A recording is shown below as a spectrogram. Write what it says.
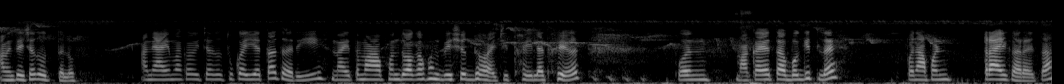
आम्ही त्याच्यात ओतलो. आणि आई माका विचारतो तू काही येता तरी? नाही तर मग आपण दोघा पण बेशुद्ध व्हायची थैला थयच पण माका येता बघितलंय. पण आपण ट्राय करायचा.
